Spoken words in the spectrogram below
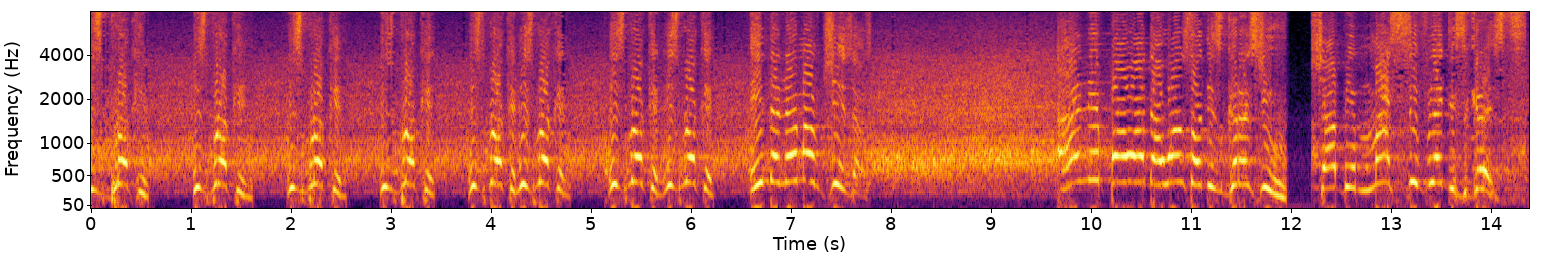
It's broken. It's broken. It's broken. It's broken. It's broken. It's broken. It's broken. It's broken. In the name of Jesus. Any power that wants to disgrace you shall be massively disgraced.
